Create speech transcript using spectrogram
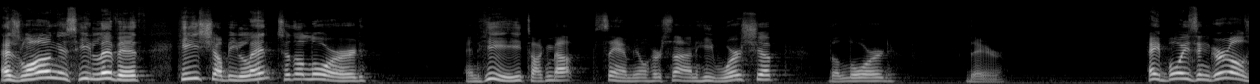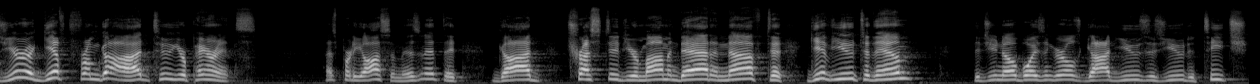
As long as he liveth, he shall be lent to the Lord. And he, talking about Samuel, her son, he worshiped the Lord there. Hey, boys and girls, you're a gift from God to your parents. That's pretty awesome, isn't it? That God trusted your mom and dad enough to give you to them. Did you know, boys and girls, God uses you to teach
